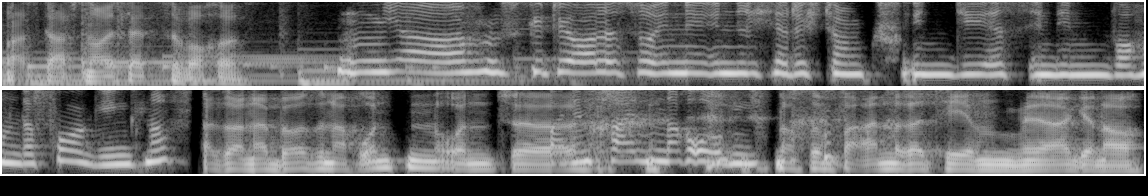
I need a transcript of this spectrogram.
Was gab es Neues letzte Woche? Ja, es geht ja alles so in eine ähnliche Richtung, in die es in den Wochen davor ging. Ne? Also an der Börse nach unten und äh, bei den Preisen nach oben. noch so ein paar andere Themen, ja genau.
